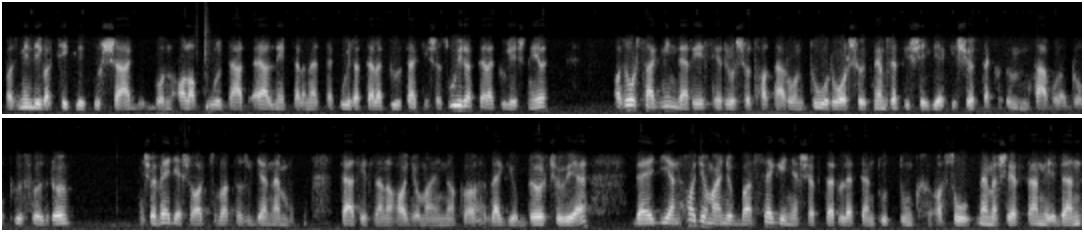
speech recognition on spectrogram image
az mindig a ciklikusságon alapult, tehát elnéptelenedtek, újra települtek, és az újra településnél Az ország minden részéről, sőt határon túlról, sőt nemzetiségiek is jöttek távolabbról, külföldről, és a vegyes arculat az ugye nem feltétlen a hagyománynak a legjobb bölcsője, de egy ilyen hagyományokban szegényesebb területen tudtunk a szó nemes értelmében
